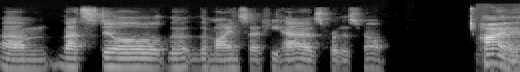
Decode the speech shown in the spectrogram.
um, that's still the, the mindset he has for this film. Hi,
